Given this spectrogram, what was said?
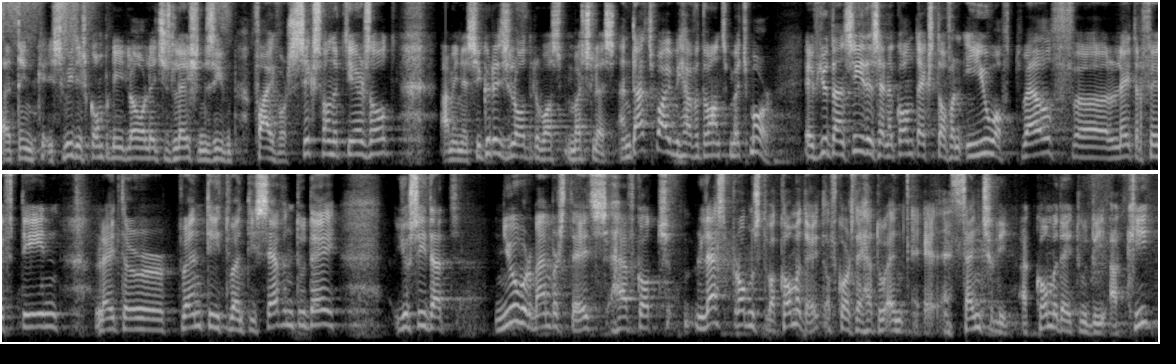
I think Swedish company law legislation is even five or six hundred years old. I mean, in securities law there was much less, and that's why we have advanced much more. If you then see this in the context of an EU of 12, uh, later 15, later 20, 27 today, you see that newer member states have got less problems to accommodate. Of course, they had to essentially accommodate to the acquis,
